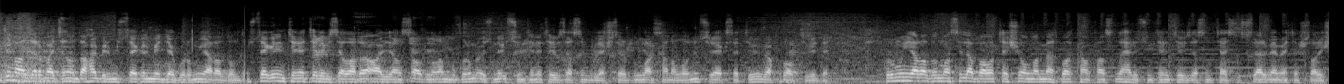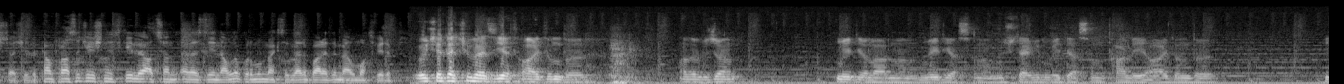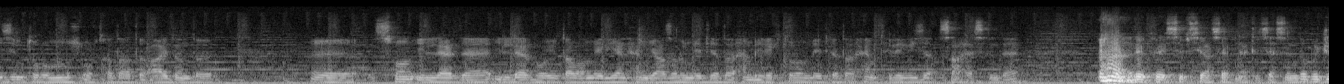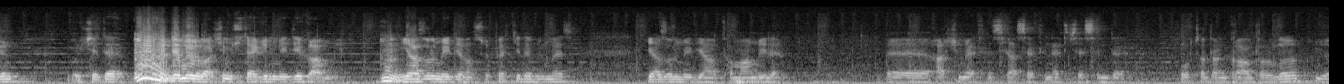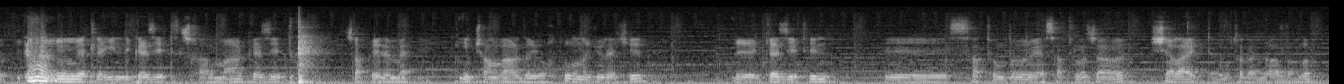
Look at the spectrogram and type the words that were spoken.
Bu gün Azərbaycanda daha bir müstəqil media qurumu yaradıldı. Müstəqil internet televiziyaları alyansı adlanan bu qurum özündə 3 internet televiziyasını birləşdirir. Bunlar Kanal 13, Reaksiya TV və Xural TV-dir. Qurumun yaradılması ilə bağlı təşkil olunan mətbuat konfransında hər üç internet televiziyasının təsisçiləri və əməkdaşları iştirak edir. Konfransı giriş nitqi ilə açan Əvəz Zeynallı qurumun məqsədləri barədə məlumat verib. Ölkədəki vəziyyət aydındır. Azərbaycan medialarının, mediasının, müstəqil mediasının taleyi aydındır. Bizim durumumuz ortadadır, aydındır. Son illərdə, illər boyu davam edən həm yazılı mediada, həm elektron mediada, həm televiziya sahəsində repressiv siyasət nəticəsində bu gün ölkədə demək olar ki, müstəqil media qalmayıb. yazılı mediadan söhbət gedə bilməz. Yazılı medianın tamamilə e, hakimiyyətin siyasəti nəticəsində ortadan qaldırılıb. Ümumiyyətlə indi qəzet çıxarmaq, qəzet çap eləmək imkanları da yoxdur. Ona görə ki, e, qəzetin e, satıldığı və ya satılacağı şərait də ortadan qaldırılıb.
